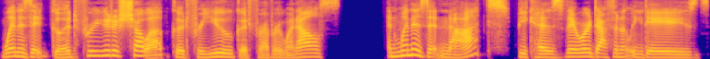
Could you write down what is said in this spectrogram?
When is it good for you to show up? Good for you, good for everyone else. And when is it not? Because there were definitely days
